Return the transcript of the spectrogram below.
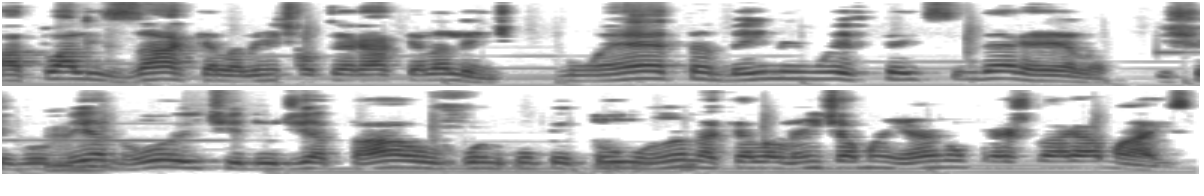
atualizar aquela lente, alterar aquela lente. Não é também nenhum efeito Cinderela, que chegou uhum. meia-noite do dia tal, quando completou o ano, aquela lente amanhã não prestará mais.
